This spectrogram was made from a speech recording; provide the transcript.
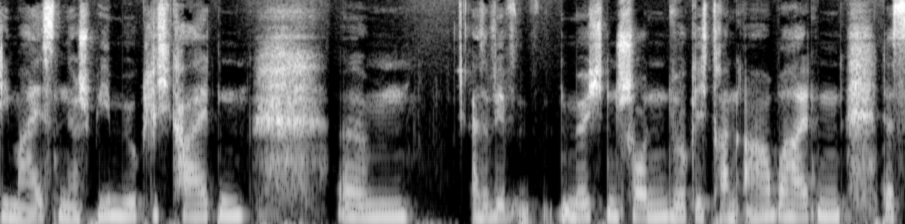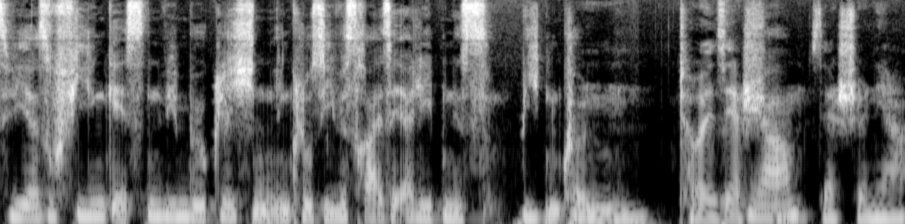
die meisten der Spielmöglichkeiten. Ähm, also wir möchten schon wirklich dran arbeiten, dass wir so vielen Gästen wie möglich ein inklusives Reiseerlebnis bieten können. Mhm. Toll, sehr schön, ja. sehr schön, ja.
